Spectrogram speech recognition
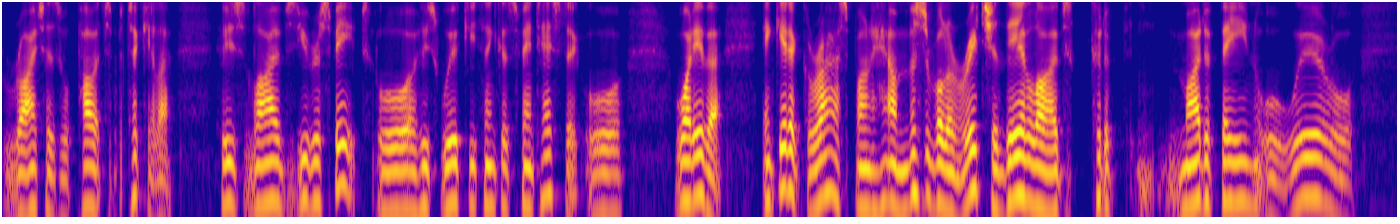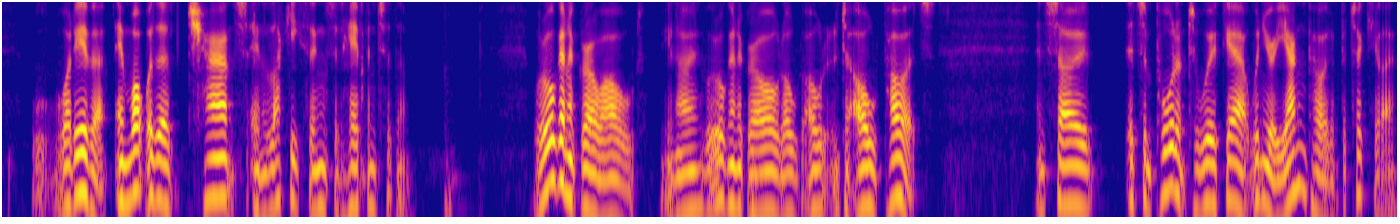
writers or poets in particular whose lives you respect or whose work you think is fantastic or whatever and get a grasp on how miserable and wretched their lives could have might have been or were or whatever and what were the chance and lucky things that happened to them we're all going to grow old, you know. We're all going to grow old, old, old into old poets, and so it's important to work out when you're a young poet in particular,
